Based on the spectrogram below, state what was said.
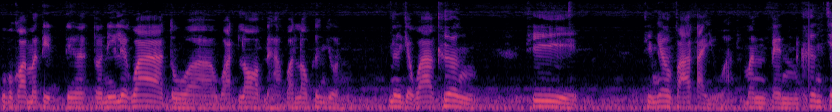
อุปกรณ์มาติดตัวนี้เรียกว่าตัววัดรอบนะครับ วัดรอบเครื่องยนต์ เนื่องจากว่าเครื่องที่ทีมช่างบนฟ้าใส่อยู่อะมันเป็นเครื่องเจ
